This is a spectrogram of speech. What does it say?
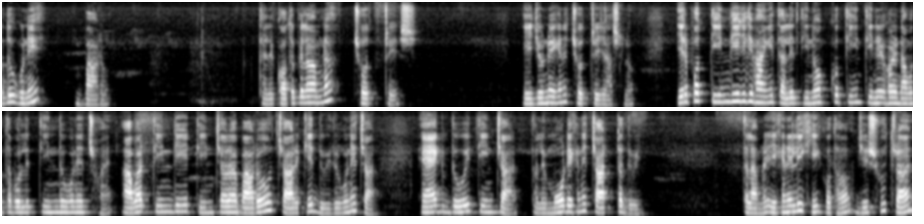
দুগুণে বারো। তাহলে কত পেলাম আমরা? ছত্রিশ। এই জন্য এখানে ছত্রিশ আসলো। এরপর তিন দিয়ে যদি ভাঙি, তাহলে তিন অক্ষ তিন, তিনের ঘরে নামতা বললে তিন দুগুণে ছয়। আবার তিন দিয়ে তিন চারা বারো, চারকে দুই দুগুণে চার। এক, দুই, তিন, চার। তাহলে মোট এখানে চারটা দুই। তাহলে আমরা এখানে লিখি কোথাও যে সুতরাং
